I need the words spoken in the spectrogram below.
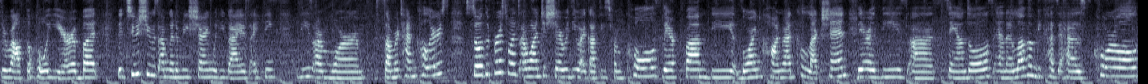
throughout the whole year, but the two shoes I'm going to be sharing with you guys, I think these are more summertime colors. So the first ones I wanted to share with you, I got these from Kohl's. They're from the Lauren Conrad collection. They are these uh, sandals and I love them because it has coral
